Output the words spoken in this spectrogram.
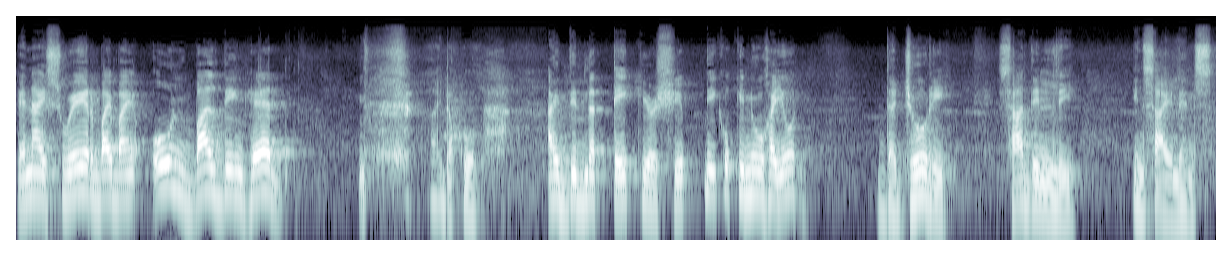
and I swear by my own balding head. Ay, naku. I did not take your ship. Di ko kinuha yun. The jury suddenly in silence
